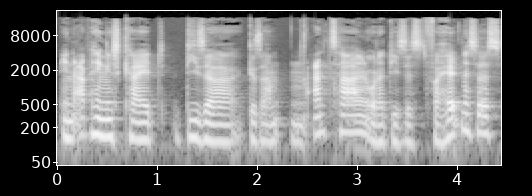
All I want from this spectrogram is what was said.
In Abhängigkeit dieser gesamten Anzahl oder dieses Verhältnisses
